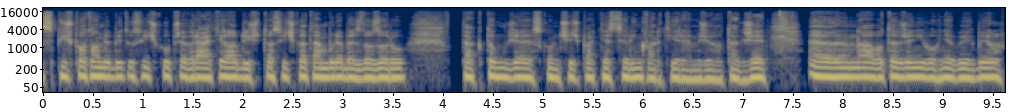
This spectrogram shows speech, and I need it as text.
spíš potom, kdyby tu svíčku převrátila, když ta svíčka tam bude bez dozoru, tak to může skončit špatně s celým kvartírem. Že jo? Takže e, na otevření ohně bych byl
